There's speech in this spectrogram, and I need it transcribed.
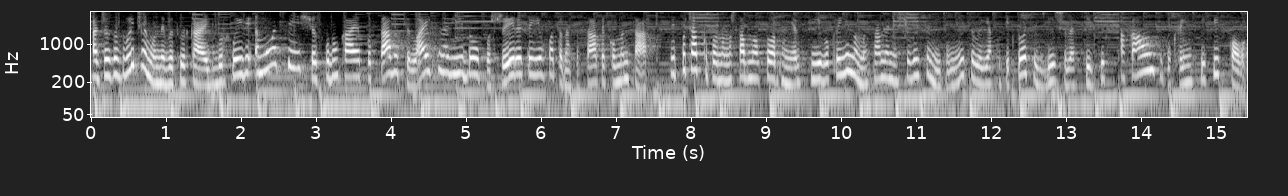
Адже зазвичай вони викликають бурхливі емоції, що спонукає поставити лайк на відео, поширити його та написати коментар. Від початку повномасштабного вторгнення Росії в Україну ми впевнені, що ви самі помітили, як у Тіктоці збільшилась кількість акаунтів українських військових.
